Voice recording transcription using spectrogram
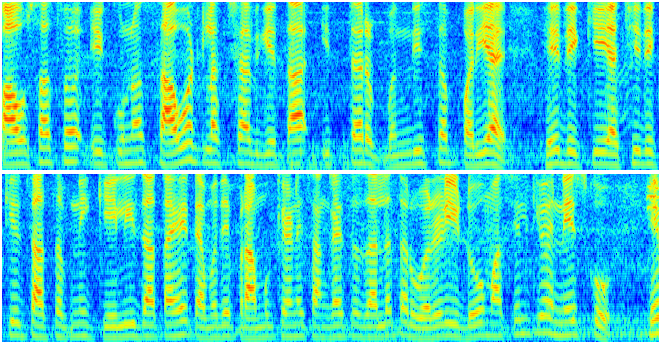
पावसाचं एकूणच सावट लक्षात घेता इतर बंदिस्त पर्याय हे देखील याची देखील चाचपणी केली जात आहे. त्यामध्ये प्रामुख्याने सांगायचं झालं तर वरळी डोम असेल किंवा नेस्को हे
